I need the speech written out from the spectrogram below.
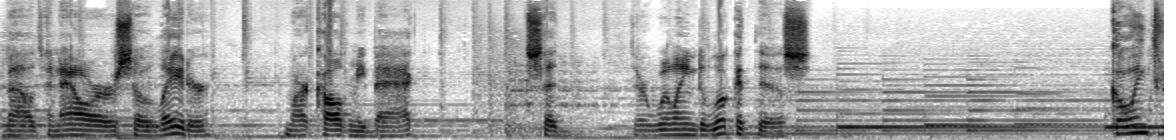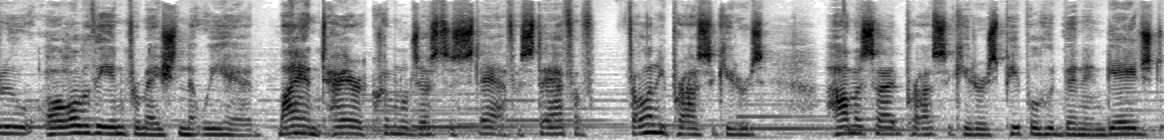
About an hour or so later, Mark called me back, said they're willing to look at this. Going through all of the information that we had, my entire criminal justice staff, a staff of felony prosecutors, homicide prosecutors, people who'd been engaged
